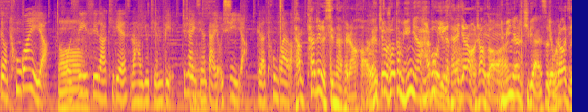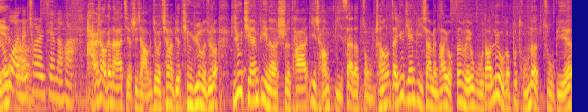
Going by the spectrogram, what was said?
那种通关一样，哦我 CEC，然后 TDS，然后 UTMB，就像以前打游戏一样，给他痛快了。他他这个心态非常好，哎，就是说他明年一还不步一个台阶，往上走。你明年是 TDS 也不着急。如果能啊抽上签的话，还是要跟大家解释一下，就千万别听晕了。就是说，UTMB 呢是它一场比赛的总称，在 UTMB 下面它又分为五到六个不同的组别，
